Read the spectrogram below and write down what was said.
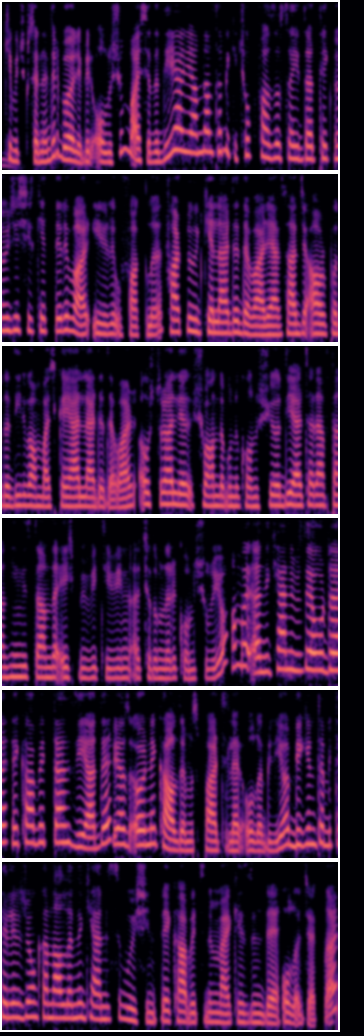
iki buçuk senedir böyle bir oluşum başladı. Diğer yandan tabii ki çok fazla sayıda teknoloji şirketleri var irili ufaklı. Farklı ülkelerde de var yani sadece Avrupa'da değil bambaşka yerlerde de var. Avustralya şu anda bunu konuşuyor. Diğer taraftan Hindistan'da HBB TV'nin açılımları konuşuluyor. Ama hani kendimize orada rekabetten ziyade biraz örnek aldığımız partiler olabiliyor. Bir gün tabii televizyon kanallarının kendisi bu işin rekabetinin merkezinde olacaklar.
